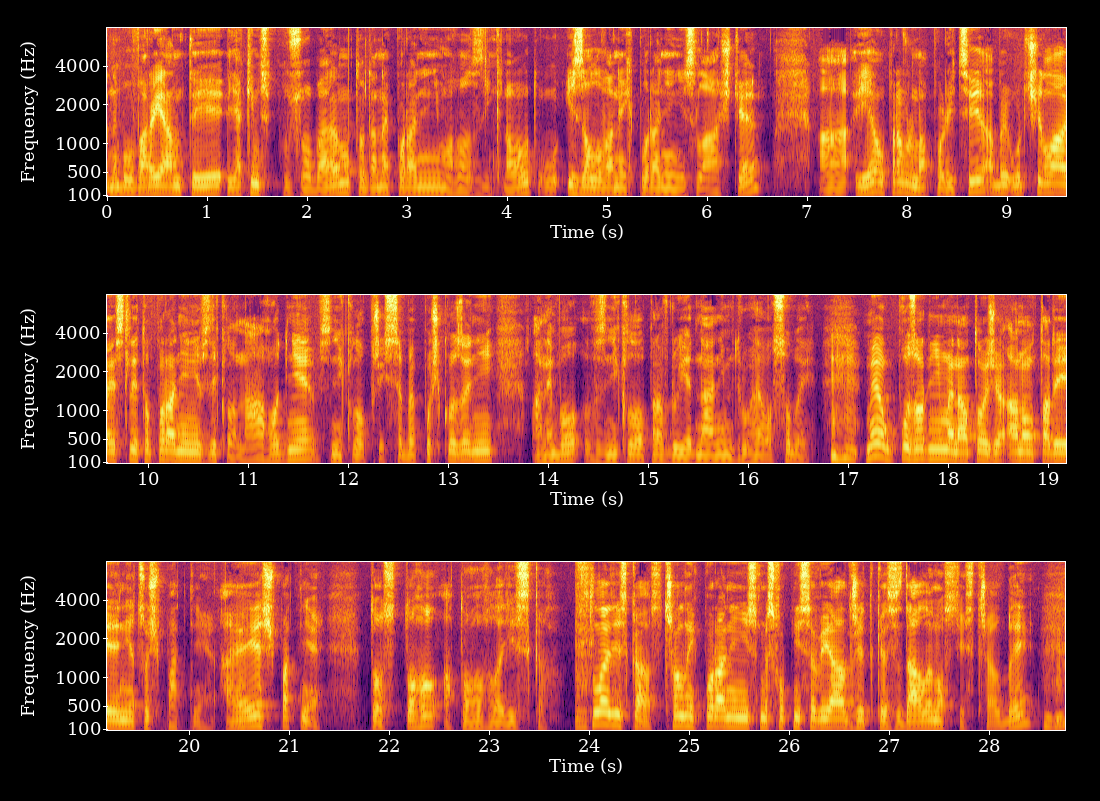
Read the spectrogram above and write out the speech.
nebo varianty, jakým způsobem to dané poranění mohlo vzniknout, u izolovaných poranění zvláště. A je opravdu na policii, aby určila, jestli to poranění vzniklo náhodně, vzniklo při sebepoškození, anebo vzniklo opravdu jednáním druhé osoby. Mm-hmm. My upozorníme na to, že ano, tady je něco špatně. A je špatně to z toho a toho hlediska. Z hlediska střelných poranění jsme schopni se vyjádřit ke vzdálenosti střelby, mm-hmm.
